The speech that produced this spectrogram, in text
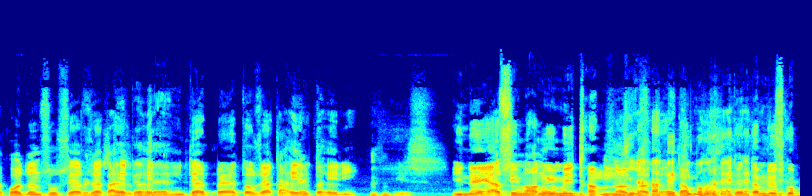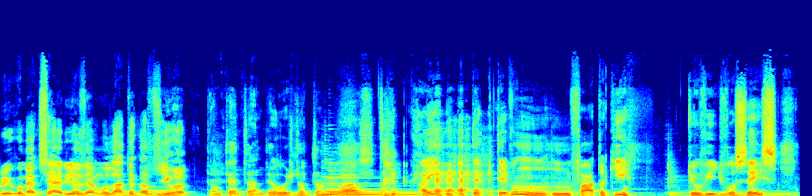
Recordando o sucesso do Zé Carreiro Carreirinho. é. Interpreta o Zé Carreiro Carreirinho. Isso. E nem assim nós não imitamos. Nós, nós tentamos, bom, né? tentamos descobrir como é que seria Zé Mulato e Cassiano. Estamos tentando, até hoje, nós estamos quase. Aí te- teve um, um fato aqui que eu vi de vocês,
